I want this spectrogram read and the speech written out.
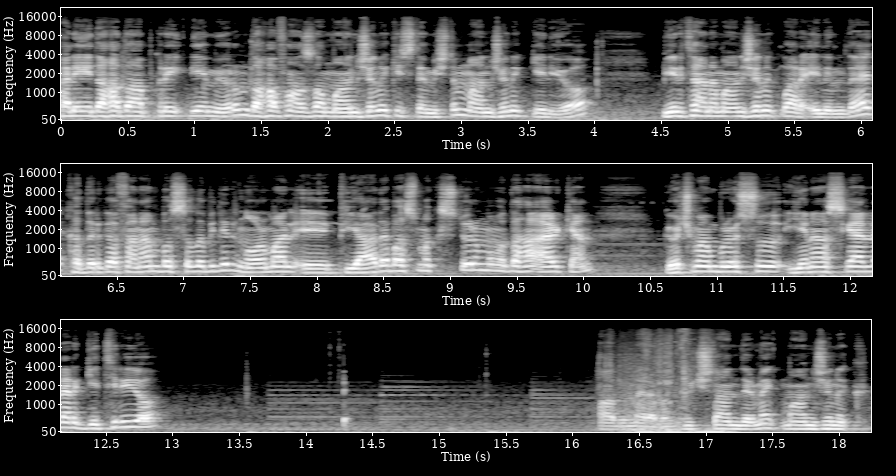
Kaleyi daha da upgradeleyemiyorum. Daha fazla mancınık istemiştim. Mancınık geliyor. Bir tane mancınık var elimde. Kadırga falan basılabilir. Normal e, piyade basmak istiyorum ama daha erken. Göçmen bürosu yeni askerler getiriyor. Abi merhaba. Güçlendirmek mancınık.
